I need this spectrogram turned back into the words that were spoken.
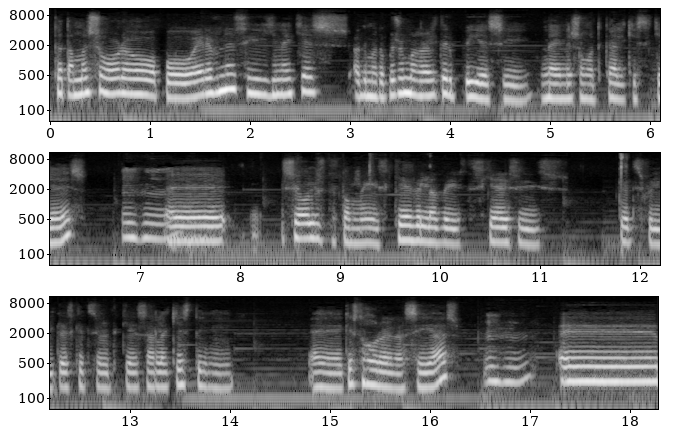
κατά μέσο όρο από έρευνες οι γυναίκες αντιμετωπίζουν μεγαλύτερη πίεση να είναι σωματικά ελκυστικές Μμμ. ε, σε όλους τους τομείς και δηλαδή στις σχέσεις και τις φιλικές και τις ερωτικές αλλά και, στην, ε, και στο χώρο εργασίας. Μμμ. Ε,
